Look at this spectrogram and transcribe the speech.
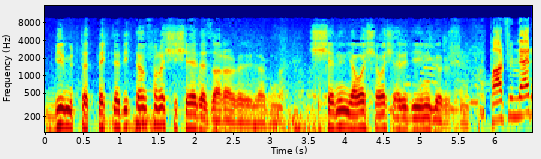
Bir müddet bekledikten sonra şişeye de zarar verirler bunlar. Şişenin yavaş yavaş eridiğini görürsünüz. Parfümler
